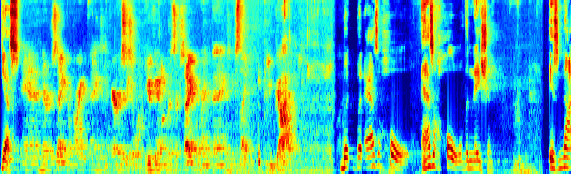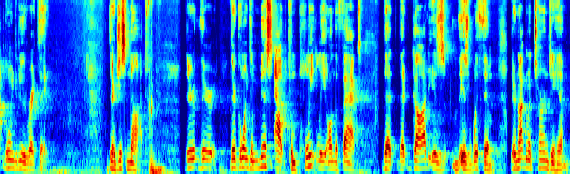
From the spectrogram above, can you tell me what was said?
Yes. and they're saying the right things, and the Pharisees are rebuking them because they're saying the right things, and he's like, "You got it." But but as a whole, as a whole, the nation is not going to do the right thing. They're just not. They're they're they're going to miss out completely on the fact that that God is is with them. They're not going to turn to Him.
